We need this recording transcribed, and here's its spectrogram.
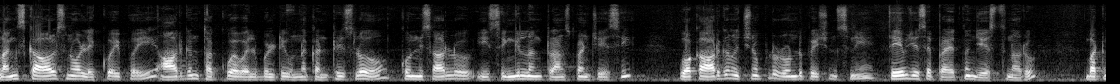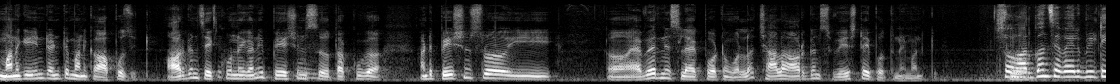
లంగ్స్ కావాల్సిన వాళ్ళు ఎక్కువైపోయి ఆర్గన్ తక్కువ అవైలబిలిటీ ఉన్న కంట్రీస్లో కొన్నిసార్లు ఈ సింగిల్ లంగ్ ట్రాన్స్ప్లాంట్ చేసి ఒక ఆర్గన్ వచ్చినప్పుడు రెండు పేషెంట్స్ని సేవ్ చేసే ప్రయత్నం చేస్తున్నారు. బట్ మనకి ఏంటంటే మనకి ఆపోజిట్. ఆర్గన్స్ ఎక్కువ ఉన్నాయి కానీ పేషెంట్స్ తక్కువగా అంటే పేషెంట్స్లో ఈ అవేర్నెస్ లేకపోవటం వల్ల చాలా ఆర్గన్స్ వేస్ట్ అయిపోతున్నాయి మనకి. సో ఆర్గాన్స్ అవైలబిలిటీ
